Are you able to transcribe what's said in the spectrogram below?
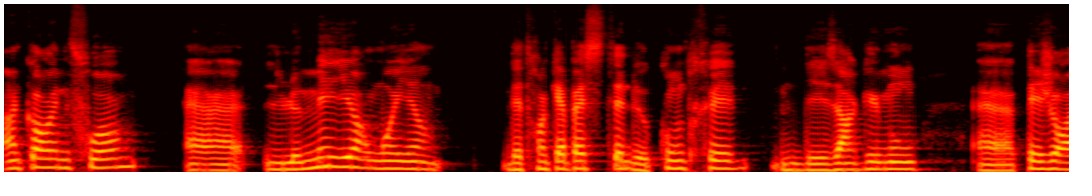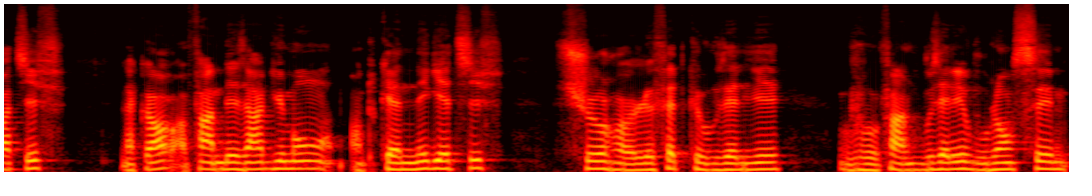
encore une fois, euh, le meilleur moyen d'être en capacité de contrer des arguments euh, péjoratifs, d'accord? Enfin, des arguments en tout cas négatifs sur le fait que vous alliez vous, enfin, vous allez vous lancer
